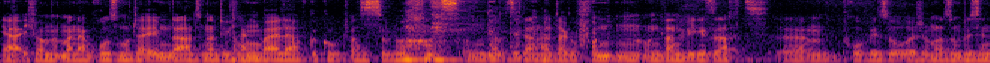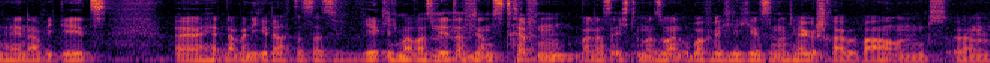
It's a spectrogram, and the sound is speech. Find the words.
ja, ich war mit meiner Großmutter eben da, hatte natürlich Langeweile, habe geguckt, was ist so los und habe sie dann halt da gefunden. Und dann, wie gesagt, ähm, provisorisch immer so ein bisschen, hey, na, wie geht's? Äh, hätten aber nie gedacht, dass das wirklich mal was wird, dass wir uns treffen, weil das echt immer so ein oberflächliches Hin- und Hergeschreibe war. Und ähm,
